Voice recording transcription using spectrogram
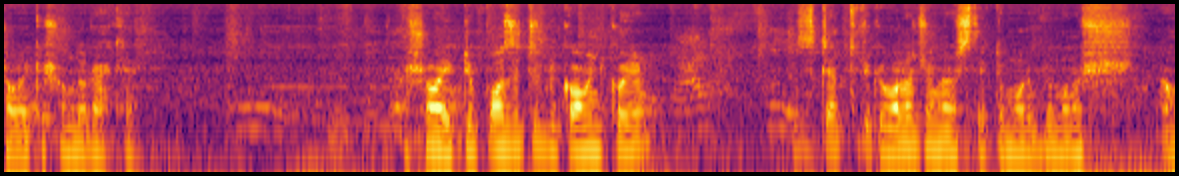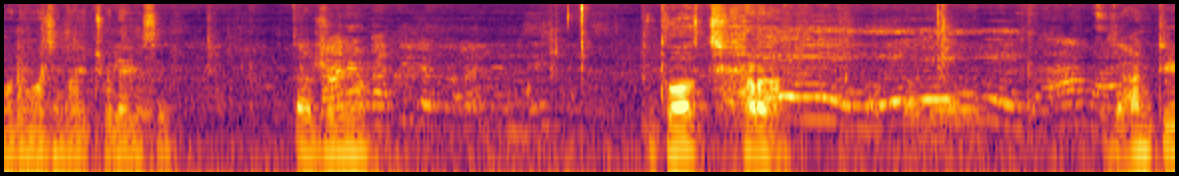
সবাইকে সুন্দর রাখে। সবাই একটু পজিটিভলি কমেন্ট করেন। এতটুকু বলার জন্য আসছে, একটা মুরব্বী মানুষ আমাদের মাঝে নাই, চলে গেছে। তার জন্য দোয়া ছাড়া যে আন্টি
